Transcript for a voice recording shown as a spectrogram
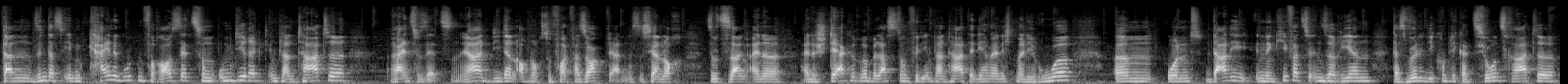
dann sind das eben keine guten Voraussetzungen, um direkt Implantate reinzusetzen, ja, die dann auch noch sofort versorgt werden. Das ist ja noch sozusagen eine, eine stärkere Belastung für die Implantate, die haben ja nicht mal die Ruhe. Ähm, und da die in den Kiefer zu inserieren, das würde die Komplikationsrate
